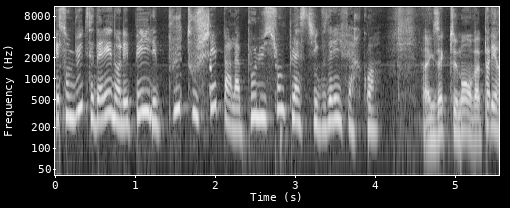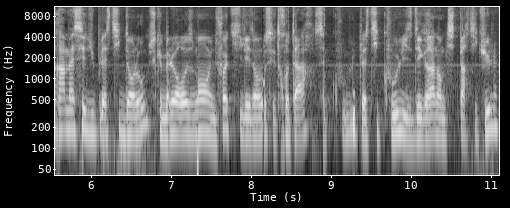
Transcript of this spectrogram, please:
Et son but, c'est d'aller dans les pays les plus touchés par la pollution plastique. Vous allez y faire quoi? Exactement, on va pas les ramasser du plastique dans l'eau, puisque malheureusement, une fois qu'il est dans l'eau, c'est trop tard, ça coule, le plastique coule, il se dégrade en petites particules.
